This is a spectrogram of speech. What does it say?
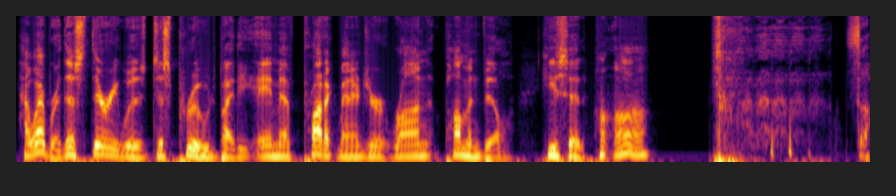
However, this theory was disproved by the AMF product manager Ron Pominville. He said, uh uh so,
